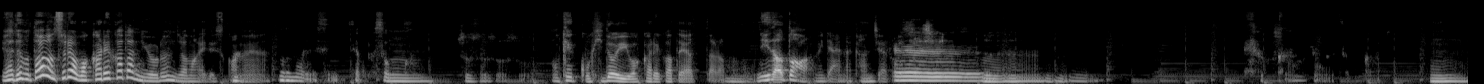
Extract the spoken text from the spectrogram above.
いやでも多分それは別れ方によるんじゃないですかね。そうなんですね。やっぱそうか。ん、そうそうそうそうもう結構ひどい別れ方やったらもう二度とみたいな感じやうろうし。うんうんうんそっか。そっか。うんうん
